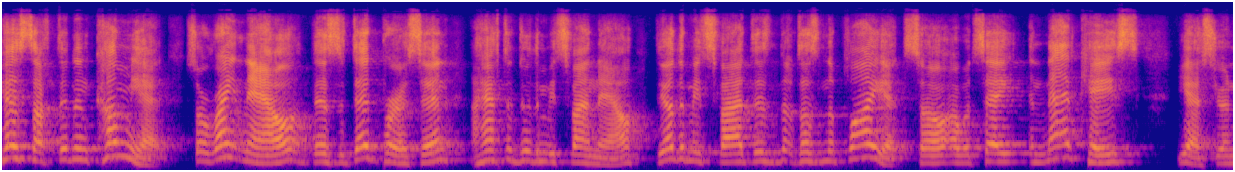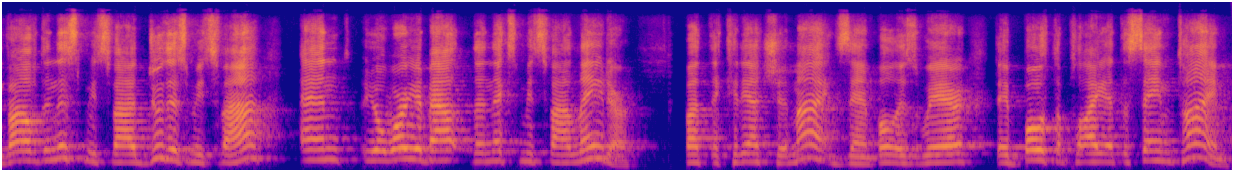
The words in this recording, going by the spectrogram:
Pesach didn't come yet. So right now, there's a dead person. I have to do the mitzvah now. The other mitzvah doesn't, doesn't apply yet. So I would say, in that case, yes, you're involved in this mitzvah, do this mitzvah, and you'll worry about the next mitzvah later. But the Kiryat Shema example is where they both apply at the same time.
